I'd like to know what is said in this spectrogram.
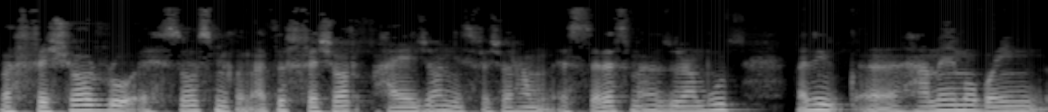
و فشار رو احساس می‌کنیم البته فشار هیجان نیست. فشار همون استرس منظورم بود. ولی همه ما با این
